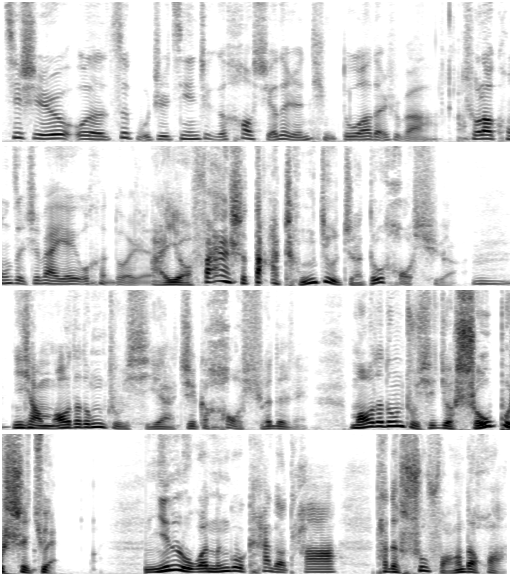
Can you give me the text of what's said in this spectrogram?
其实我自古至今，这个好学的人挺多的，是吧？除了孔子之外，也有很多人。哎呀，凡是大成就者都好学。嗯，你像毛泽东主席啊，这个好学的人，毛泽东主席叫手不释卷。您如果能够看到他他的书房的话，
